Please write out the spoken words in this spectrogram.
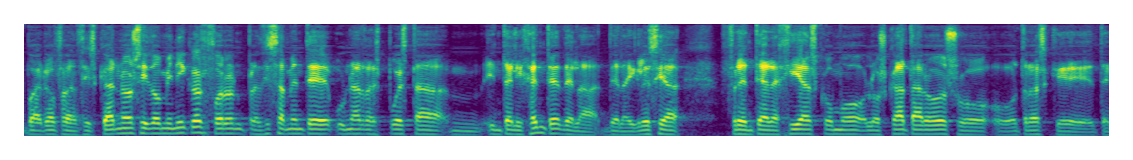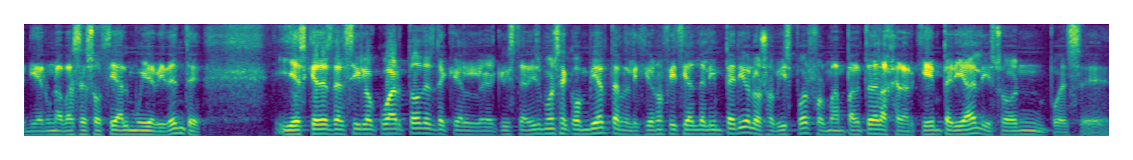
Bueno, franciscanos y dominicos fueron precisamente una respuesta mm, inteligente de la, de la Iglesia frente a herejías como los cátaros o otras que tenían una base social muy evidente. Y es que desde el siglo IV, desde que el cristianismo se convierte en religión oficial del imperio, los obispos forman parte de la jerarquía imperial y son pues eh,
